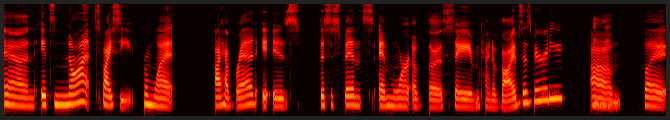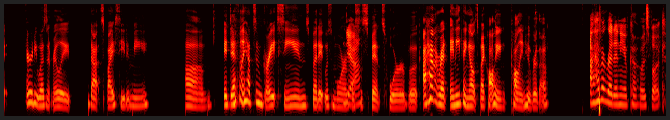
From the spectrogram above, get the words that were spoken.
and it's not spicy from what I have read. It is the suspense and more of the same kind of vibes as Verity. Um, Mhm. but Verity wasn't really that spicy to me. Um, it definitely had some great scenes, but it was more of Yeah. a suspense horror book. I haven't read anything else by Colleen Colleen Hoover though. I haven't read any of Coho's book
